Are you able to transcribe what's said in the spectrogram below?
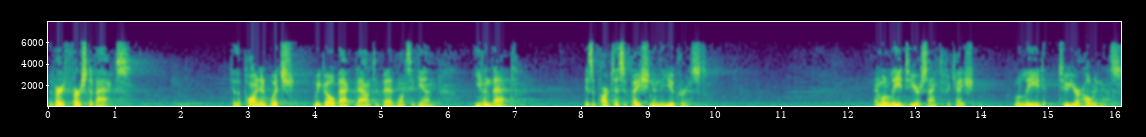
the very first of acts, to the point at which we go back down to bed once again, even that is a participation in the Eucharist and will lead to your sanctification, will lead to your holiness.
